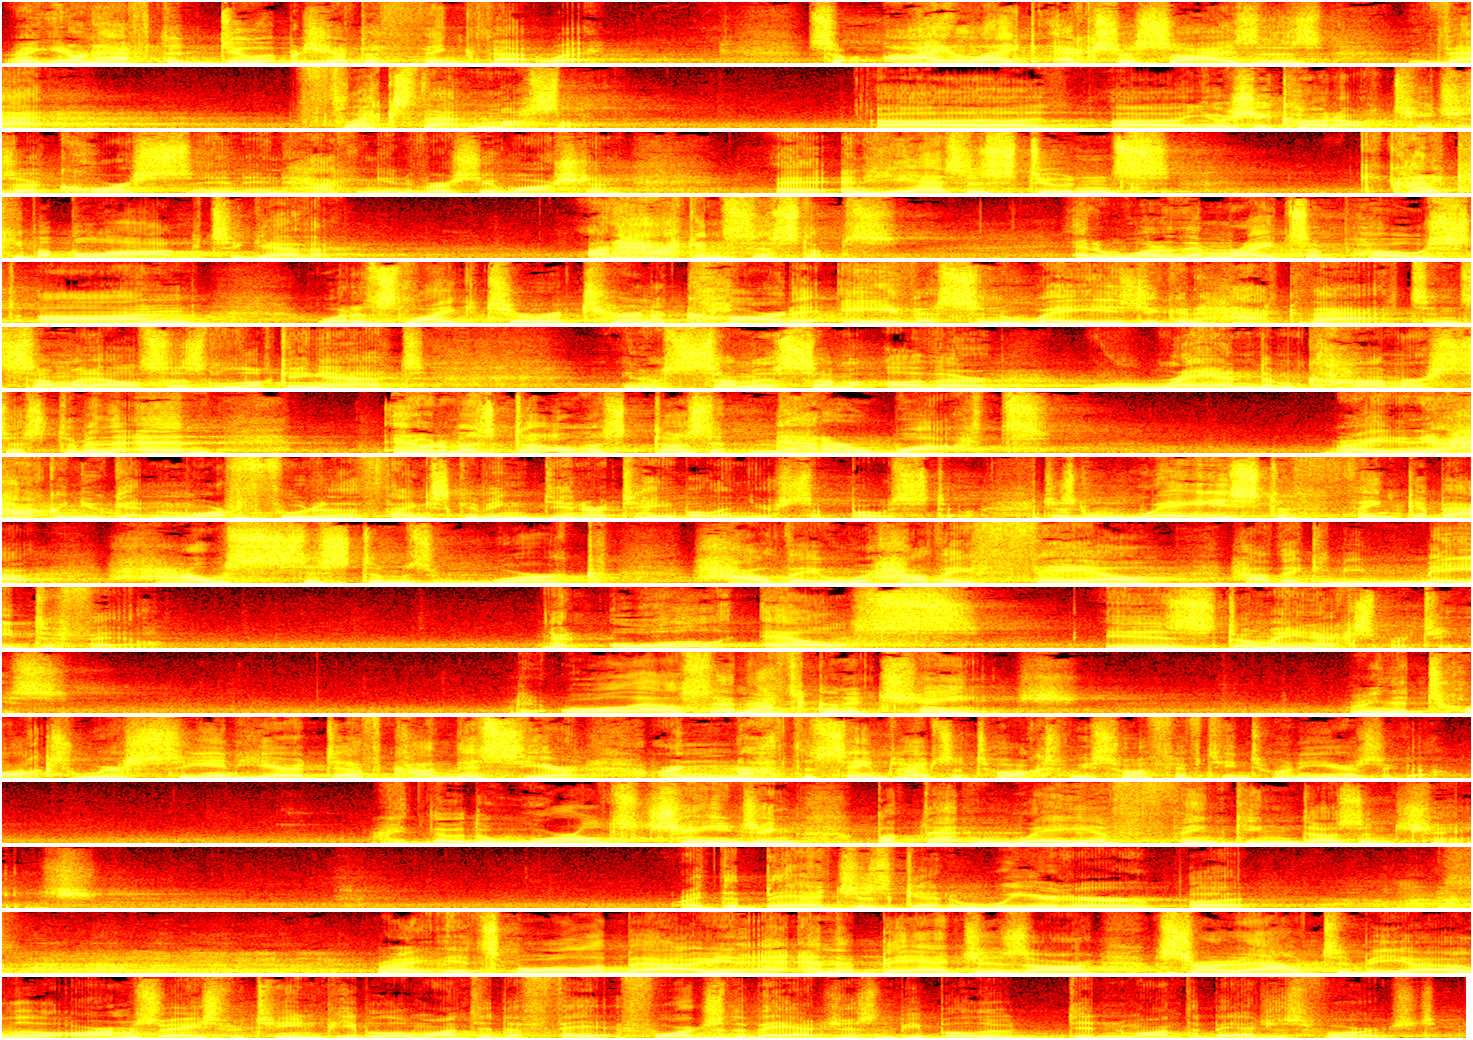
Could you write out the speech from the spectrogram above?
Right? You don't have to do it, but you have to think that way. So I like exercises that flex that muscle. Uh, uh, Yoshi Kohno teaches a course in, in Hacking University of Washington. And he has his students kind of keep a blog together on hacking systems. And one of them writes a post on what it's like to return a car to Avis and ways you can hack that. And someone else is looking at you know, some, some other random commerce system. And, and, and it almost, almost doesn't matter what. Right? And how can you get more food at the Thanksgiving dinner table than you're supposed to? Just ways to think about how systems work, how they, how they fail, how they can be made to fail. And all else is domain expertise. And all else, and that's going to change. I mean, the talks we're seeing here at DEF CON this year are not the same types of talks we saw 15, 20 years ago. Right? The, the world's changing, but that way of thinking doesn't change. Right? The badges get weirder, but right? It's all about. I mean, and the badges are started out to be a, little arms race between people who wanted to fa- forge the badges and people who didn't want the badges forged.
